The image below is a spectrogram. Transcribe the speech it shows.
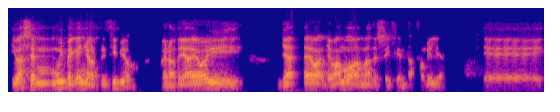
iba a ser muy pequeño al principio, pero a día de hoy ya llevamos a más de 600 familias. Eh,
